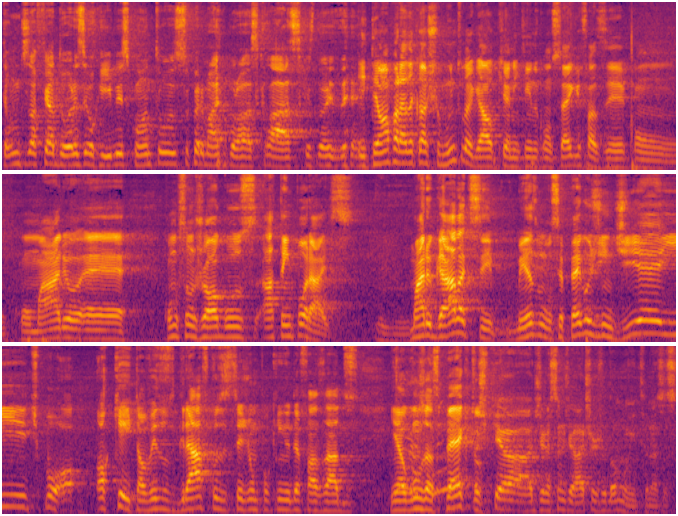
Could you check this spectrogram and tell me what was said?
tão desafiadores e horríveis quanto os Super Mario Bros. clássicos 2D. E tem uma parada que eu acho muito legal que a Nintendo consegue fazer com, com o Mario, é como são jogos atemporais. Mario Galaxy, mesmo, você pega hoje em dia e, tipo, ok, talvez os gráficos estejam um pouquinho defasados em alguns aspectos, Acho que a direção de arte ajuda muito nessas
